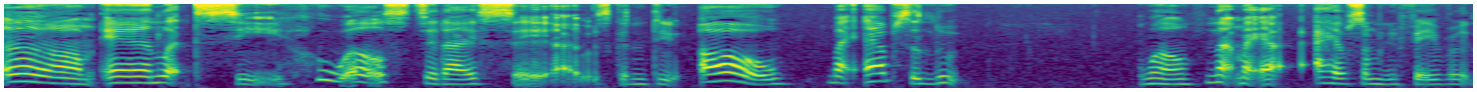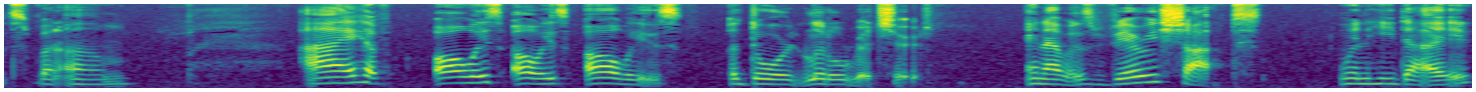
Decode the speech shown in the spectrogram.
Um, and let's see, who else did I say I was gonna do? Oh, my absolute. Well, not my. I have so many favorites, but um, I have always, always, always adored Little Richard, and I was very shocked when he died.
